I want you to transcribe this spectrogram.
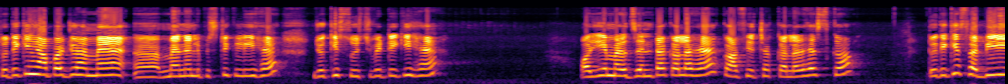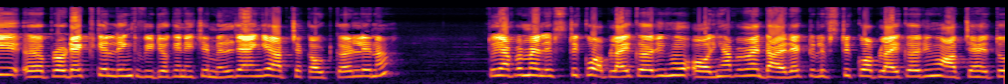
तो देखिए यहाँ पर जो है मैं आ, मैंने लिपस्टिक ली है जो कि स्विचविटी की है और ये मर्जेंटा कलर है काफ़ी अच्छा कलर है इसका। तो देखिए, सभी प्रोडक्ट के लिंक वीडियो के नीचे मिल जाएँगे, आप चेकआउट कर लेना। तो यहाँ पर मैं लिपस्टिक को अप्लाई कर रही हूँ और यहाँ पर मैं डायरेक्ट लिपस्टिक को अप्लाई कर रही हूँ। आप चाहे तो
